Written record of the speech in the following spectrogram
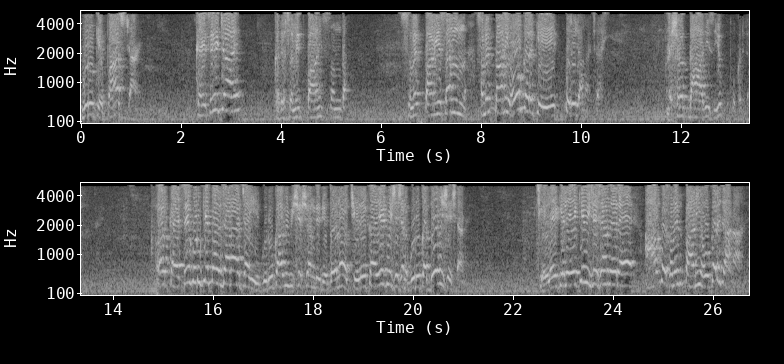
गुरु के पास जाए। कैसे जाए? कदे समित पानी संदा। समित पानी सन, समित पानी हो करके उसे जाना चाहिए। श्रद्धा आदि से युक्त होकर जाना। और कैसे गुरु के पास जाना चाहिए? गुरु का भी विशेषण दीजिए दोनों, चेले का एक विशेषण, गुरु का दो विशेषण। चेले के लिए एक ही विशेषण दे रहे हैं। आपको समित पानी होकर जाना। है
